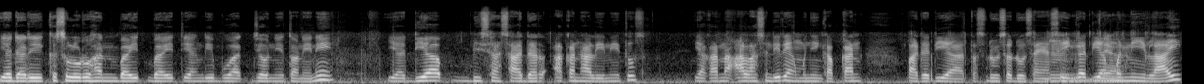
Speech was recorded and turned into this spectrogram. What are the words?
ya dari keseluruhan bait-bait yang dibuat John Newton ini ya dia bisa sadar akan hal ini itu ya karena Allah sendiri yang menyingkapkan pada dia atas dosa-dosanya Hmm, sehingga dia ya. menilai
